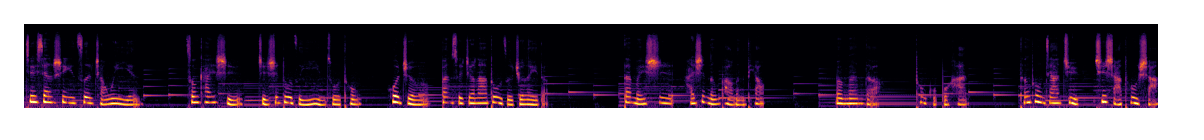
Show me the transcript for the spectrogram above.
就像是一次肠胃炎。从开始只是肚子隐隐作痛，或者伴随着拉肚子之类的，但没事，还是能跑能跳。慢慢的，痛苦不堪，疼痛加剧，吃啥吐啥。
